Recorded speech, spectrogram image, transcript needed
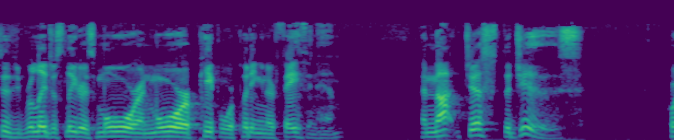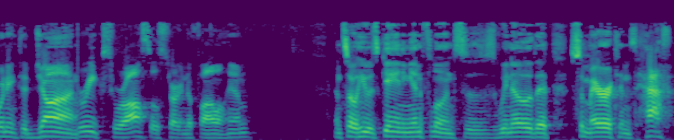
to the religious leaders, more and more people were putting their faith in him. And not just the Jews. According to John, Greeks were also starting to follow him. And so he was gaining influences. We know that Samaritans, half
